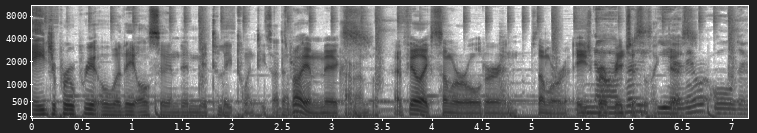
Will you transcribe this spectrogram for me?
age appropriate or were they also in their mid to late twenties? I don't It's probably a mix. Can't remember. I feel like some were older and some were age No, appropriate, but just like yeah, this. they were older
